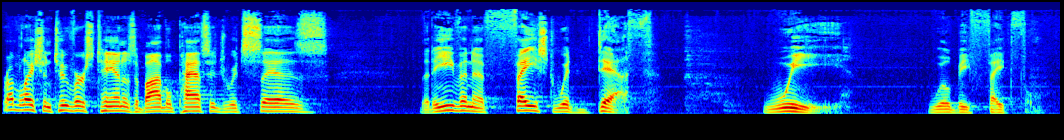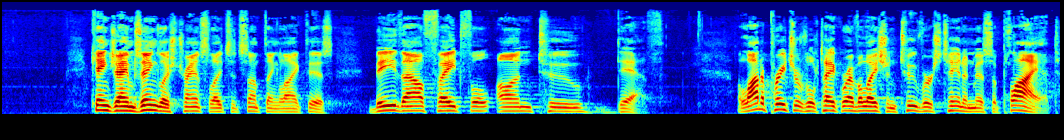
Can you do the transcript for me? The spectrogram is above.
Revelation 2, verse 10 is a Bible passage which says that even if faced with death, we will be faithful. King James English translates it something like this Be thou faithful unto death. A lot of preachers will take Revelation 2, verse 10, and misapply it.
